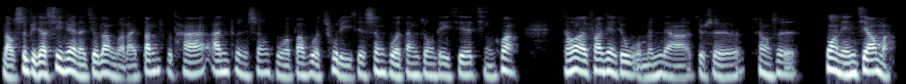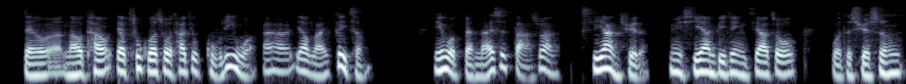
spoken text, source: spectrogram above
老师比较信任的，就让我来帮助他安顿生活，包括处理一些生活当中的一些情况。然后来发现，就我们俩就是算是忘年交嘛。然后，然后他要出国的时候，他就鼓励我啊要来费城，因为我本来是打算西岸去的，因为西岸毕竟加州，我的学生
